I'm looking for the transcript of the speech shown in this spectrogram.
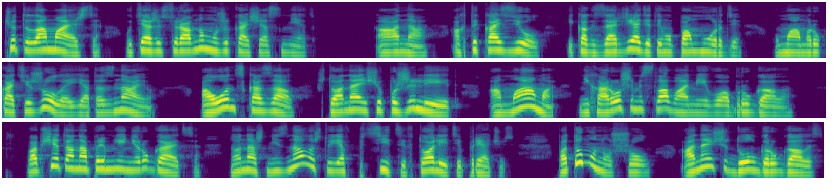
«Че ты ломаешься? У тебя же все равно мужика сейчас нет». А она, «Ах ты козел!» И как зарядит ему по морде. У мамы рука тяжелая, я-то знаю. А он сказал, что она еще пожалеет, а мама нехорошими словами его обругала. Вообще-то она при мне не ругается, но она ж не знала, что я в птице в туалете прячусь. Потом он ушел, а она еще долго ругалась,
